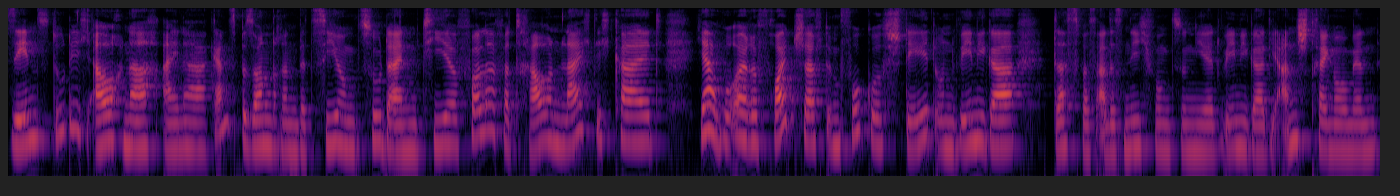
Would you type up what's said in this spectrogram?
Sehnst du dich auch nach einer ganz besonderen Beziehung zu deinem Tier voller Vertrauen, Leichtigkeit, ja, wo eure Freundschaft im Fokus steht und weniger das, was alles nicht funktioniert, weniger die Anstrengungen?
